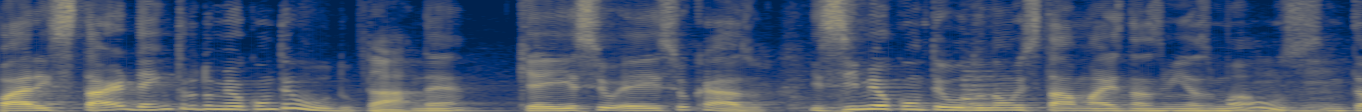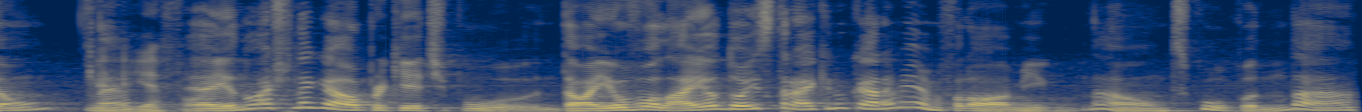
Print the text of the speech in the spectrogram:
para estar dentro do meu conteúdo. Tá. Né? Que é esse, é esse o caso. E se meu conteúdo não está mais nas minhas mãos, então, né? Aí é foda. Aí eu não acho legal, porque, tipo, então aí eu vou lá e eu dou strike no cara mesmo. Falo, ó, amigo, não, desculpa, não dá.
